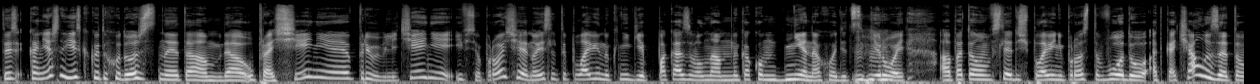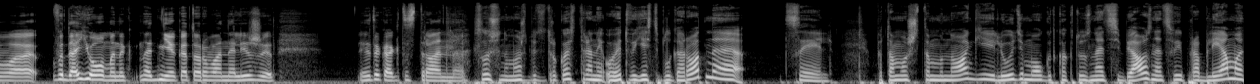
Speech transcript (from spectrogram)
то есть, конечно, есть какое-то художественное там, да, упрощение, преувеличение и все прочее, но если ты половину книги показывал нам, на каком дне находится герой, а потом в следующей половине просто воду откачал из этого водоема, на, на дне которого она лежит, это как-то странно. Слушай, ну может быть, с другой стороны, у этого есть благородная цель. Потому что многие люди могут как-то узнать себя, узнать свои проблемы.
